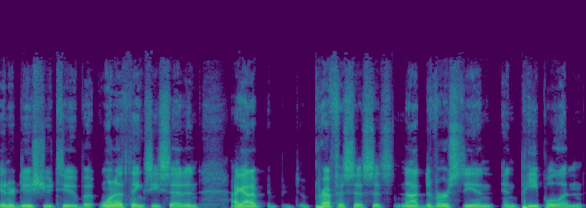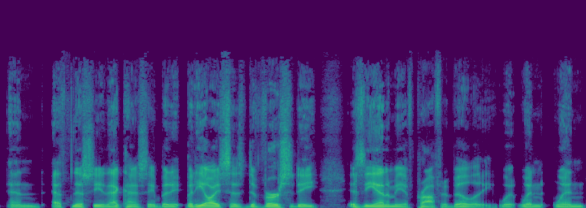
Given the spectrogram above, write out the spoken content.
introduce you to. But one of the things he said, and I got to preface this: it's not diversity in, in people and and ethnicity and that kind of thing. But it, but he always says diversity is the enemy of profitability. When when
